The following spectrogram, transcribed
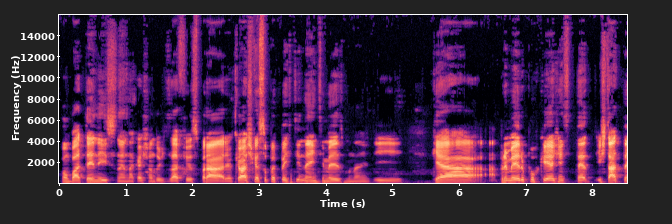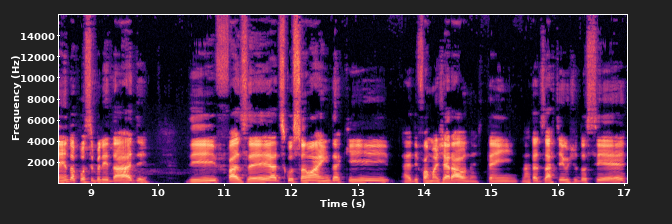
vão bater nisso, né? Na questão dos desafios para a área. Que eu acho que é super pertinente mesmo, né? E que é a, primeiro porque a gente te, está tendo a possibilidade de fazer a discussão ainda aqui é, de forma geral, né? Tem, na verdade, os artigos do dossiê,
